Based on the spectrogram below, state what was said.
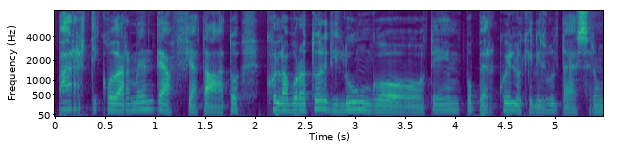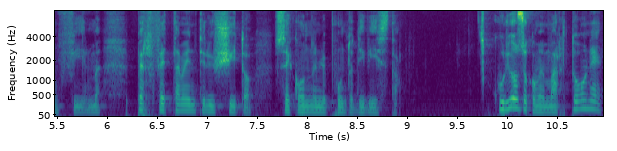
particolarmente affiatato, collaboratore di lungo tempo per quello che risulta essere un film perfettamente riuscito secondo il mio punto di vista. Curioso come Martone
